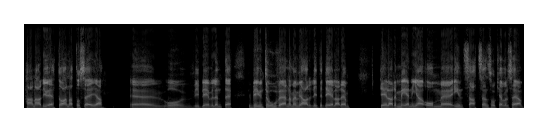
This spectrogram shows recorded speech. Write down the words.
han hade ju ett och annat att säga. Uh, och vi blev väl inte, vi blev ju inte ovänner, men vi hade lite delade, delade meningar om uh, insatsen, så kan jag väl säga.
